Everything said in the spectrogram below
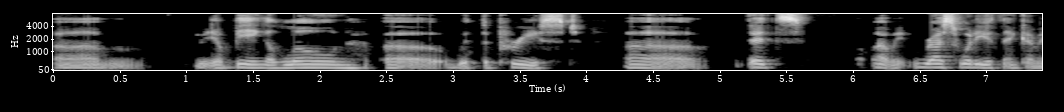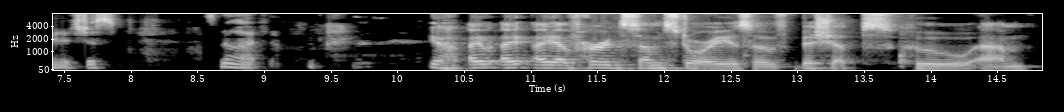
um, you know, being alone uh, with the priest. Uh, it's, I mean, Russ, what do you think? I mean, it's just, it's not. Yeah, I, I, I have heard some stories of bishops who um,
